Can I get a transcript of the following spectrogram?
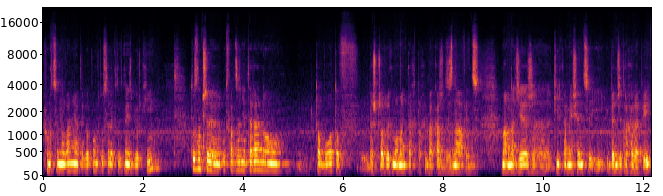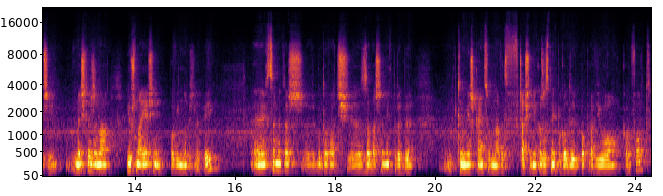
funkcjonowania tego punktu selektywnej zbiórki. To znaczy utwardzenie terenu, to błoto w deszczowych momentach to chyba każdy zna, więc mam nadzieję, że kilka miesięcy i, i będzie trochę lepiej, czyli myślę, że na, już na jesień powinno być lepiej. E, Chcemy też wybudować e, zadaszenie, które by tym mieszkańcom nawet w czasie niekorzystnej pogody poprawiło komfort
